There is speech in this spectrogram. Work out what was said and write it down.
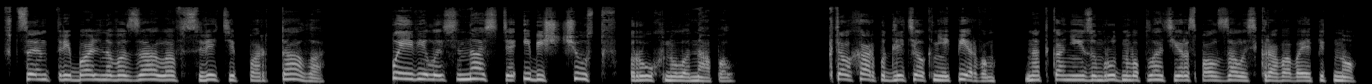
В центре бального зала в свете портала появилась Настя и без чувств рухнула на пол. Кталхар подлетел к ней первым. На ткани изумрудного платья расползалось кровавое пятно.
